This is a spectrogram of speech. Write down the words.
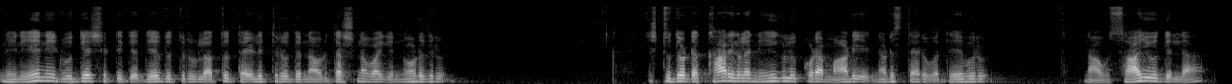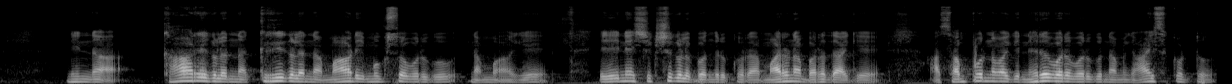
ನೀನು ಏನು ಉದ್ದೇಶ ಇಟ್ಟಿದ್ದೆ ದೇವದೂತರುಗಳು ಅತ್ತುತ್ತ ಇಳಿತಿರೋದನ್ನು ಅವರು ದರ್ಶನವಾಗಿ ನೋಡಿದ್ರು. ಇಷ್ಟು ದೊಡ್ಡ ಕಾರ್ಯಗಳನ್ನು ಈಗಲೂ ಕೂಡ ಮಾಡಿ ನಡೆಸ್ತಾ ಇರುವ ದೇವರು. ನಾವು ಸಾಯುವುದಿಲ್ಲ. ನಿನ್ನ ಕಾರ್ಯಗಳನ್ನು, ಕ್ರಿಯೆಗಳನ್ನು ಮಾಡಿ ಮುಗಿಸೋವರೆಗೂ ನಮಗೆ ಏನೇ ಶಿಕ್ಷೆಗಳು ಬಂದರೂ ಕೂಡ ಮರಣ ಬರದಾಗೆ, ಆ ಸಂಪೂರ್ಣವಾಗಿ ನೆರವರವರೆಗೂ ನಮಗೆ ಆಯಿಸಿಕೊಟ್ಟು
